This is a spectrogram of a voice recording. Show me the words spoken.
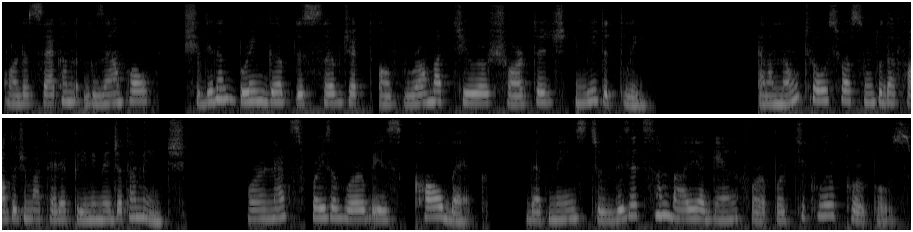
Or the second example, she didn't bring up the subject of raw material shortage immediately. Ela não trouxe o assunto da falta de matéria-prima imediatamente. Our next phrasal verb is call back. That means to visit somebody again for a particular purpose.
